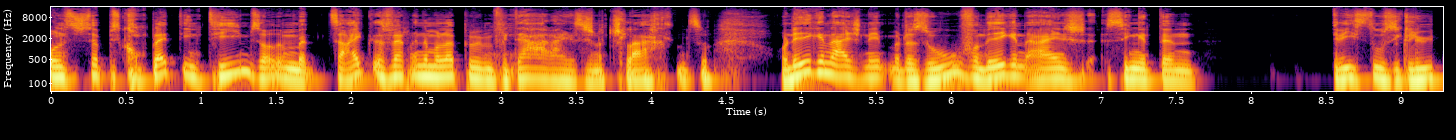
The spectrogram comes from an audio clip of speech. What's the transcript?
Und es ist etwas komplett Intimes, oder? Man zeigt das vielleicht nicht einmal jemandem, man findet, ja, nein, das ist nicht schlecht und so. Und irgendwann nimmt man das auf und irgendwann singen dann 30'000 Leute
